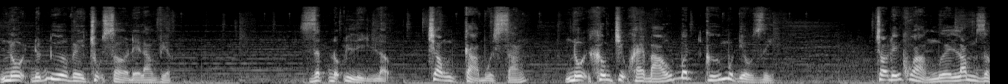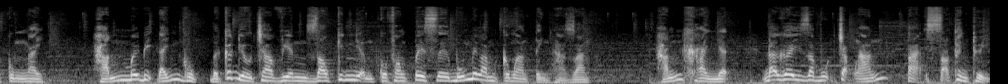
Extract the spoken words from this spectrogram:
Nội được đưa về trụ sở để làm việc. Rất đỗi lì lợm, trong cả buổi sáng, Nội không chịu khai báo bất cứ một điều gì. Cho đến khoảng 15 giờ cùng ngày, hắn mới bị đánh gục bởi các điều tra viên giàu kinh nghiệm của phòng PC45 Công an tỉnh Hà Giang. Hắn khai nhận đã gây ra vụ trọng án tại xã Thanh Thủy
